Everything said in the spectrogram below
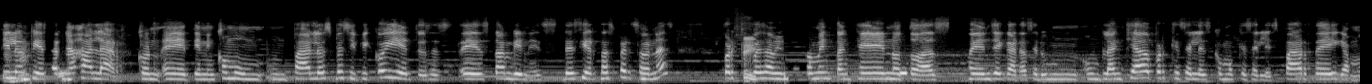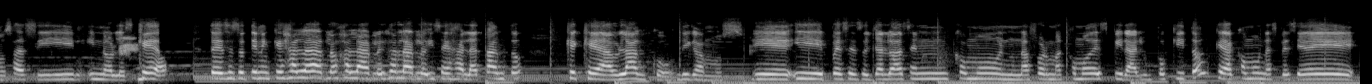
y lo empiezan a jalar. Con, eh, tienen como un, palo específico y entonces es, también es de ciertas personas, porque pues a mí me comentan que no todas pueden llegar a hacer un, un, blanqueado porque se les como que se les parte, digamos así, y no les queda. Entonces eso tienen que jalarlo, jalarlo y jalarlo y se jala tanto que queda blanco, digamos. y pues eso ya lo hacen como en una forma como de espiral un poquito, queda como una especie de,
